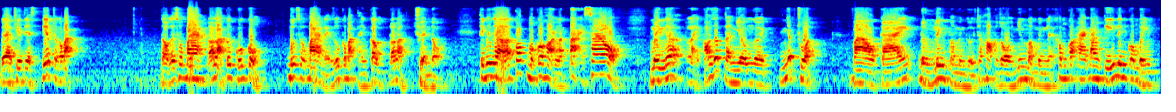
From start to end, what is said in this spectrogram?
bây giờ chia sẻ tiếp cho các bạn. Rồi, cái số 3 đó là cái cuối cùng. Bước số 3 để giúp các bạn thành công. Đó là chuyển đổi thì bây giờ có một câu hỏi là tại sao mình lại có rất là nhiều người nhấp chuột vào cái đường link mà mình gửi cho họ rồi, nhưng mà mình lại không có ai đăng ký link của mình,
